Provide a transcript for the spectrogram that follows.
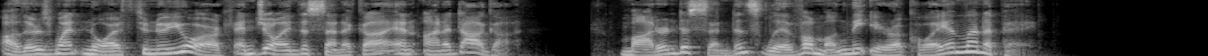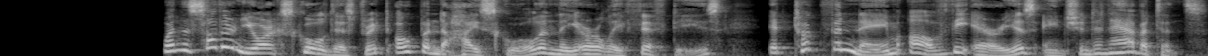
Others went north to New York and joined the Seneca and Onondaga. Modern descendants live among the Iroquois and Lenape. When the Southern York School District opened a high school in the early 50s, it took the name of the area's ancient inhabitants.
